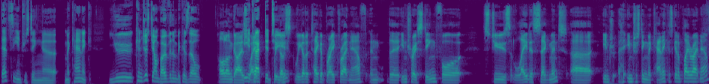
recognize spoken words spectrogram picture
that's the interesting uh, mechanic. You can just jump over them because they'll. Hold on, guys. Be Wait. to we Gotta, we got to take a break right now, and the intro sting for Stu's latest segment, uh, int- interesting mechanic, is going to play right now.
